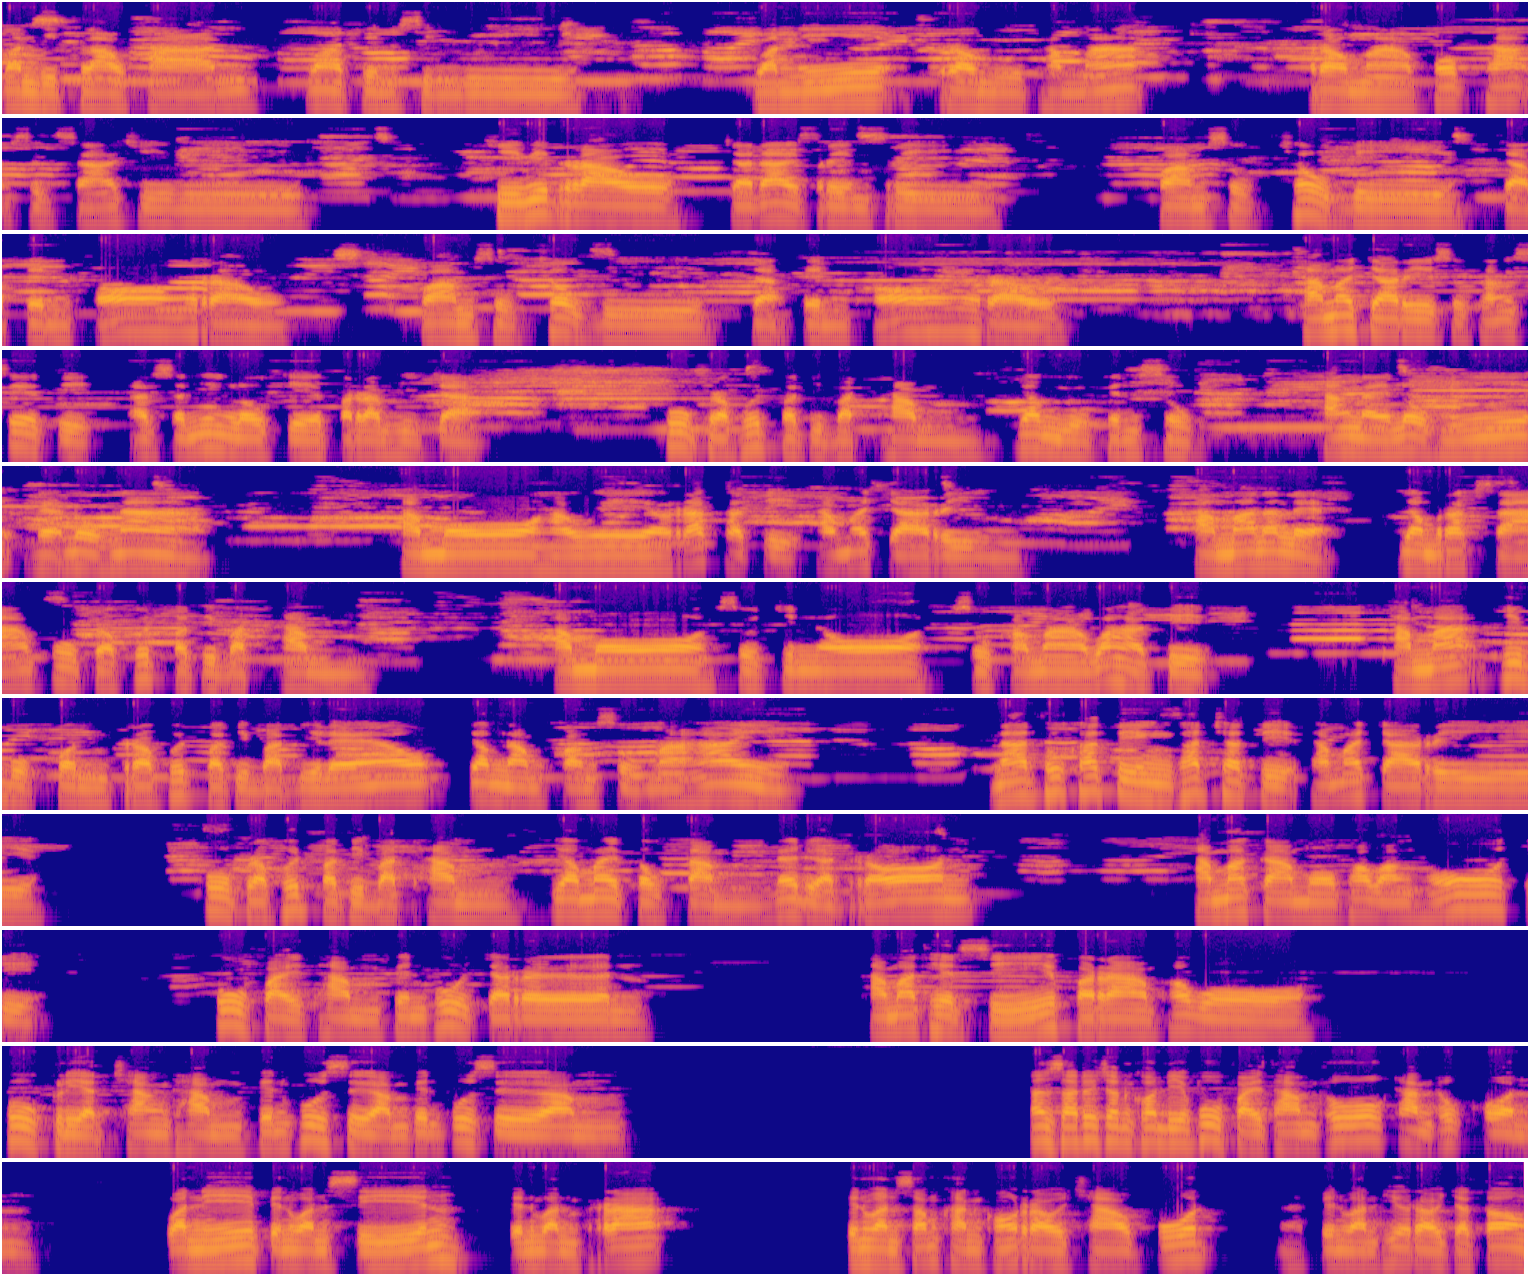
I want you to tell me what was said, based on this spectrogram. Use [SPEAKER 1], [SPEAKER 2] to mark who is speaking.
[SPEAKER 1] บัณฑิตกล่าวขานว่าเป็นสิ่งดี วันนี้เรามีธรรมะ เรามาพบพระศึกษาชีวี ชีวิตเราจะได้เปรมปรี ความสุขโชคดีจะเป็นของเรา ความสุขโชคดีจะเป็นของเราธรรมจารีสุขังเสติ อัศมิงโลเกปรมิจะผู้ประพฤติปฏิบัติธรรมย่อมอยู่เป็นสุข ทั้งในโลกนี้และโลกหน้าธรรมโมหาเวรักขติธรรมจาริงธรรมะนั่นแหละย่อมรักษาผู้ประพฤติปฏิบัติธรรมธรรมโม สุจินโน สุขมาวหติ ธรรมะที่บุคคลประพฤติปฏิบัติดีแล้ว ย่อมนำความสุขมาให้นาทุกขติงคัจฉติธรรมจารี ผู้ประพฤติปฏิบัติธรรม ย่อมไม่ตกต่ำและเดือดร้อน ธรรมกาโมภวังโหติ ผู้ใฝ่ธรรมเป็นผู้เจริญ ธรรมเทศสีปราพโว ผู้เกลียดชังธรรมเป็นผู้เสื่อมเป็นผู้เสื่อม ท่านสาธุชนคนดีผู้ใฝ่ธรรมทุกท่านทุกคน วันนี้เป็นวันศีล เป็นวันพระ เป็นวันสำคัญของเราชาวพุทธ เป็นวันที่เราจะต้อง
